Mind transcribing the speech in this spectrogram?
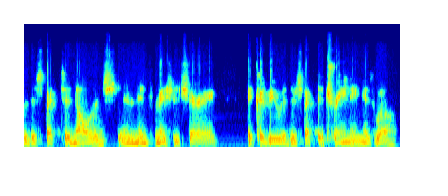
with respect to knowledge and information sharing. It could be with respect to training as well.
